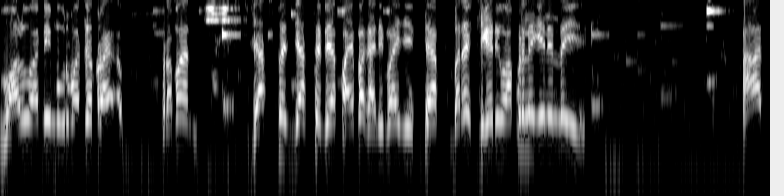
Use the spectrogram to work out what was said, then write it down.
वाळू आणि मुरमाचं प्र- प्रमाण जास्तीत जास्त त्या पायपा खाली पाहिजे त्या बऱ्याच ठिकाणी वापरले गेलेले नाही आज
